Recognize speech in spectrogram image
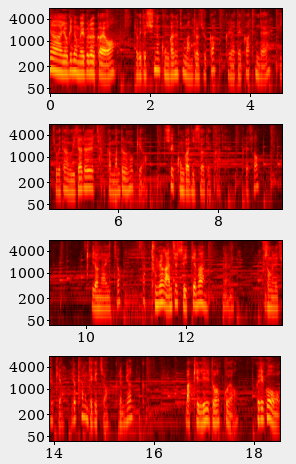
야 여기는 왜 그럴까요? 여기도 쉬는 공간을 좀 만들어줄까? 그래야 될 것 같은데 이쪽에다 의자를 잠깐 만들어 놓을게요. 쉴 공간이 있어야 될 것 같아. 그래서 이런 아이 있죠? 딱 두 명 앉을 수 있게만 네, 구성을 해줄게요. 이렇게 하면 되겠죠. 그러면 그 막힐 일도 없고요. 그리고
